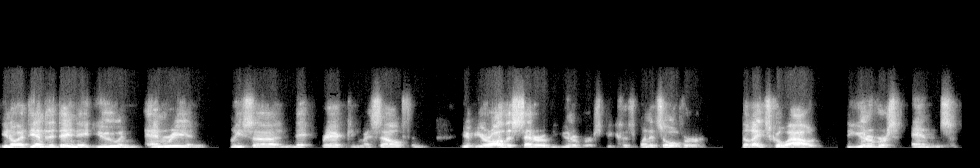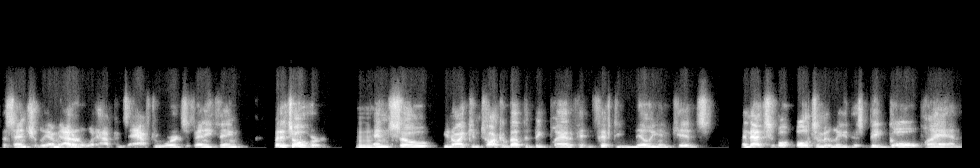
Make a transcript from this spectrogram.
you know, at the end of the day, Nate, you and Henry and Lisa and Nick, Rick and myself, and you're all the center of the universe because when it's over, the lights go out, the universe ends essentially. I mean, I don't know what happens afterwards, if anything, but it's over. Mm-hmm. And so, you know, I can talk about the big plan of hitting 50 million kids. And that's ultimately this big goal plan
